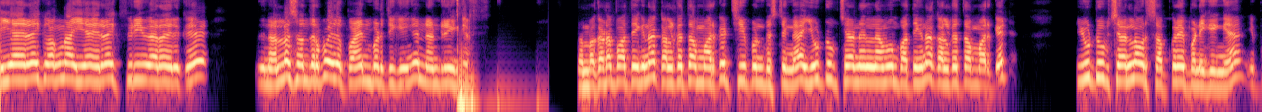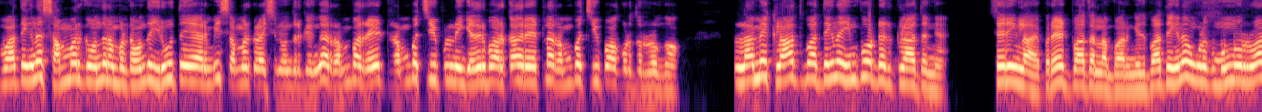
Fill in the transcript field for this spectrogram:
ஐயாயிரம் ரூபாய்க்கு வாங்கினா ஐயாயிரம் ரூபாய்க்கு ஃப்ரீ வேற இருக்கு. இது நல்ல சந்தர்ப்பம். இதை பயன்படுத்திக்கிங்க. நன்றிங்க. நம்ம கடை பார்த்தீங்கன்னா கல்கத்தா மார்க்கெட் சீப் அண்ட் பெஸ்ட்டுங்க யூடியூப் சேனல் நாமும் பார்த்தீங்கன்னா கல்கத்தா மார்க்கெட் யூடியூப் சேனலில் ஒரு சப்ஸ்கிரைப் பண்ணிக்கிங்க. இப்போ பார்த்தீங்கன்னா சம்மருக்கு வந்து நம்மள்ட்ட வந்து இருபத்தையாயிரம் பீஸ் சம்மர் கலெக்ஷன் வந்திருக்குங்க. ரொம்ப ரேட் ரொம்ப சீப்பில் நீங்கள் எதிர்பார்க்காத ரேட்டில் ரொம்ப சீப்பாக கொடுத்துட்ருக்கோம். எல்லாமே கிளாத் பார்த்தீங்கன்னா இம்போர்ட்டட் கிளாத்துங்க சரிங்களா? இப்போ ரேட் பார்த்துடலாம் பாருங்க. இது பார்த்தீங்கன்னா உங்களுக்கு முந்நூறுரூவா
